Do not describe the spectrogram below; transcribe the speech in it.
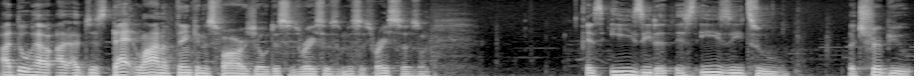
I do have. I, I just that line of thinking as far as yo, this is racism. This is racism. It's easy to. It's easy to attribute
